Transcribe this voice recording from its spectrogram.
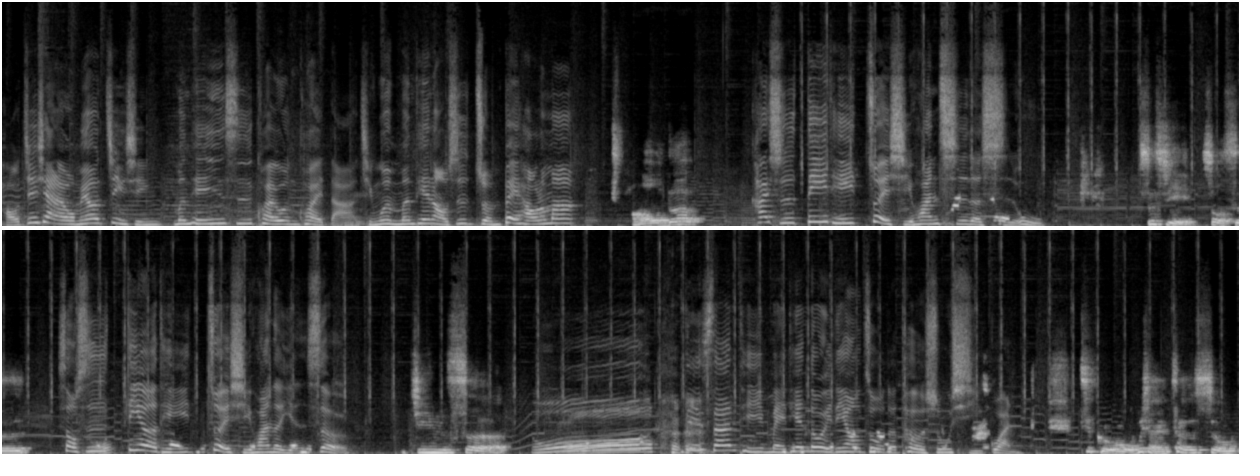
好，接下来我们要进行门田英司快问快答。请问门田老师准备好了吗？好的，开始第一题，最喜欢吃的食物？寿司，寿司。寿司。第二题，最喜欢的颜色？金色。哦，第三题，每天都一定要做的特殊习惯。这个我不晓得特殊，我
